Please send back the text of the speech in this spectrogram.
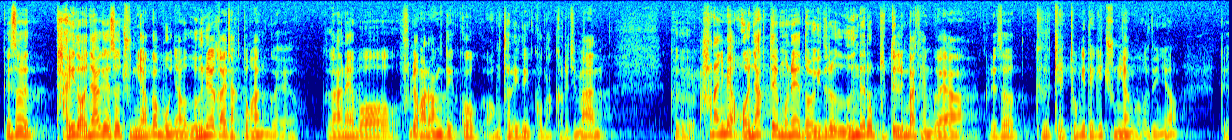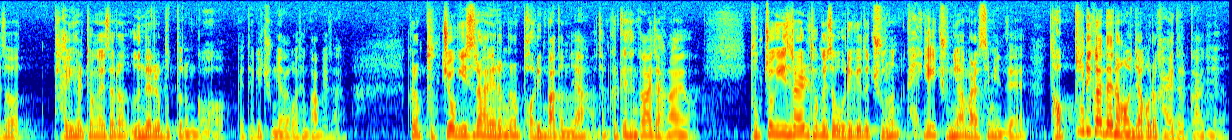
그래서 다윗 언약에서 중요한 건 뭐냐면 은혜가 작동하는 거예요. 그 안에 뭐 훌륭한 왕도 있고 엉터리도 있고 막 그러지만 그 하나님의 언약 때문에 너희들은 은혜로 붙들림 바된 거야. 그래서 그 계통이 되게 중요한 거거든요. 그래서 다윗 혈통에서는 은혜를 붙드는 거 그게 되게 중요하다고 생각합니다. 그럼 북쪽 이스라엘은 그럼 버림받았냐? 전 그렇게 생각하지 않아요. 북쪽 이스라엘을 통해서 우리에게도 주는 굉장히 중요한 말씀인데 더 뿌리가 되는 언약으로 가야 될 거 아니에요.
